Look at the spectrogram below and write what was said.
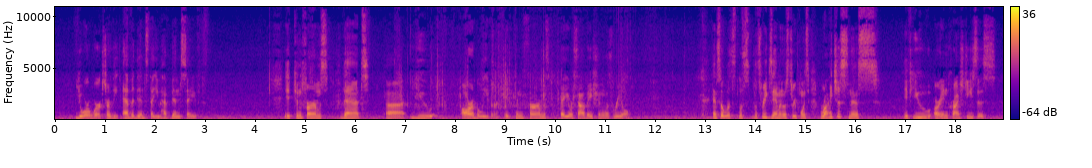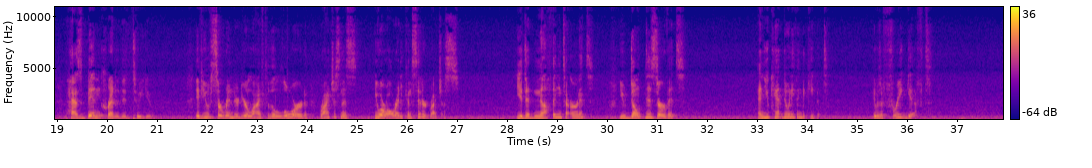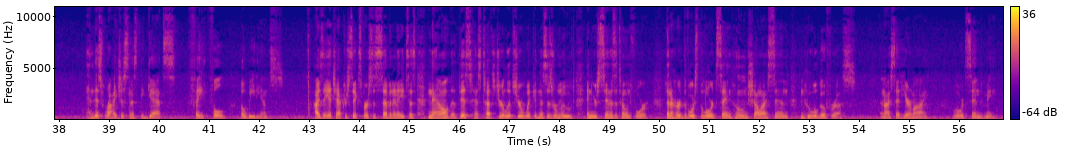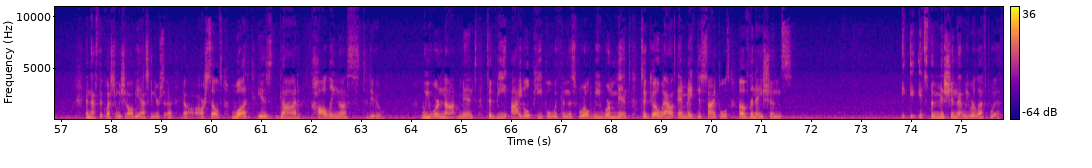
your works are the evidence that you have been saved. it confirms that uh, you are a believer. It confirms that your salvation was real. And so let's let's let's re-examine those three points. Righteousness, if you are in Christ Jesus, has been credited to you. If you have surrendered your life to the Lord, righteousness, you are already considered righteous. You did nothing to earn it. You don't deserve it. And you can't do anything to keep it. It was a free gift. And this righteousness begets faithful obedience. Isaiah chapter 6, verses 7 and 8 says, Now that this has touched your lips, your wickedness is removed, and your sin is atoned for. Then I heard the voice of the Lord saying, Whom shall I send, and who will go for us? And I said, Here am I, Lord, send me. And that's the question we should all be asking your, uh, ourselves. What is God calling us to do? We were not meant to be idle people within this world. We were meant to go out and make disciples of the nations it's the mission that we were left with.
